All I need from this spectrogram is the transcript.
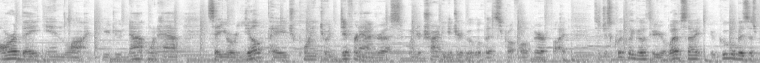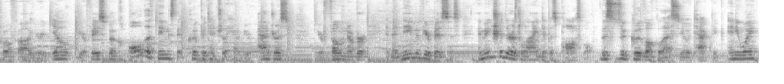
Are they in line? You do not want to have, say, your Yelp page pointing to a different address when you're trying to get your Google Business profile verified. So just quickly go through your website website, your Google Business profile, your Yelp, your Facebook, all the things that could potentially have your address, your phone number, and the name of your business, and make sure they're as lined up as possible. This is a good local SEO tactic anyway.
